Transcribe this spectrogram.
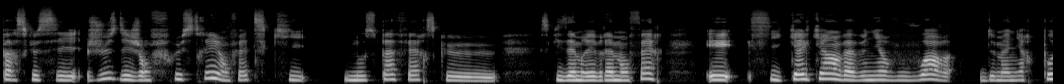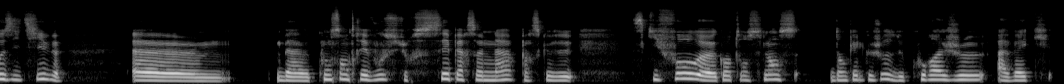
parce que c'est juste des gens frustrés, en fait, qui n'osent pas faire ce que ce qu'ils aimeraient vraiment faire. Et si quelqu'un va venir vous voir de manière positive, euh, bah, concentrez-vous sur ces personnes-là parce que ce qu'il faut euh, quand on se lance dans quelque chose de courageux avec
